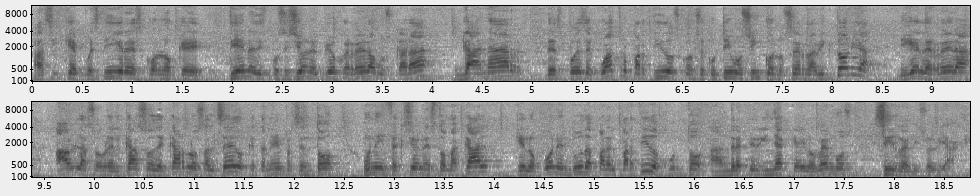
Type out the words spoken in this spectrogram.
Así que pues Tigres con lo que tiene a disposición el Pío Herrera buscará ganar después de cuatro partidos consecutivos sin conocer la victoria. Miguel Herrera habla sobre el caso de Carlos Salcedo que también presentó una infección estomacal que lo pone en duda para el partido junto a André Pierguiñac que ahí lo vemos, sí realizó el viaje.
